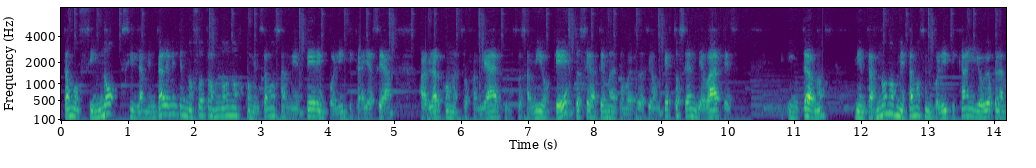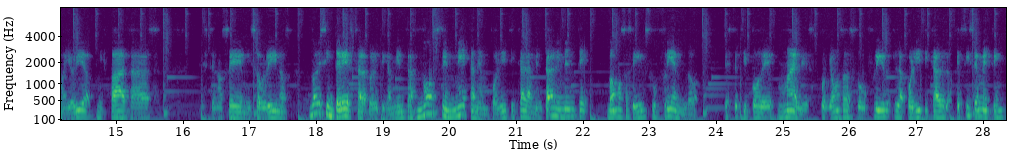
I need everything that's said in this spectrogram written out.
estamos, si no, si lamentablemente nosotros no nos comenzamos a meter en política, ya sea hablar con nuestros familiares, con nuestros amigos, que esto sea tema de conversación, que esto sean debates internos, mientras no nos metamos en política, y yo veo que la mayoría, mis patas, este, no sé, mis sobrinos, no les interesa la política. Mientras no se metan en política, lamentablemente vamos a seguir sufriendo este tipo de males, porque vamos a sufrir la política de los que sí se meten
